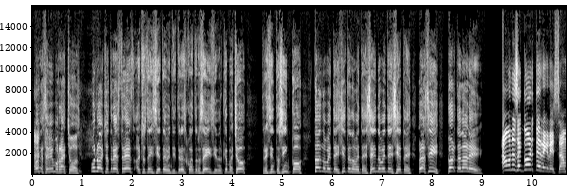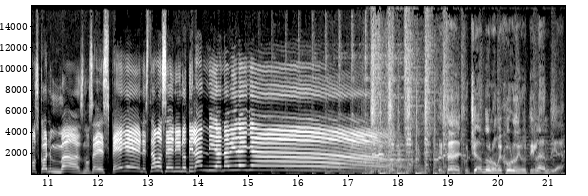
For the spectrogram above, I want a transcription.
Pónganse bien borrachos. 1-833-867-2346 y en el que pachó 305-297-9697. Ahora sí, corta, dale. Vámonos a corte, regresamos con más. No se despeguen. Estamos en Inutilandia Navideña. Estás escuchando lo mejor de Inutilandia.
